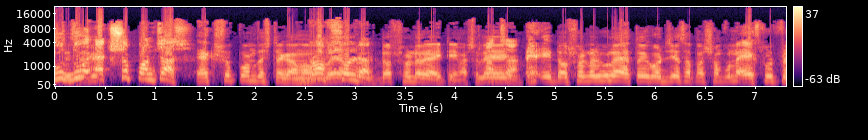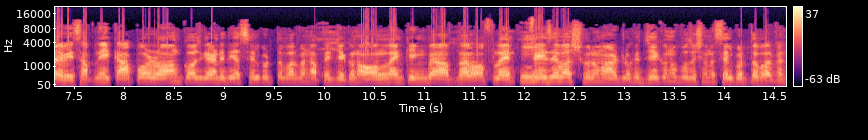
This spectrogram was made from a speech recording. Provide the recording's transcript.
শুধু একশো পঞ্চাশ? একশো পঞ্চাশ টাকা Drop shoulder? ড্রপ শোল্ডারের আইটেম আসলে আচ্ছা। এই ড্রপ শোল্ডারগুলো এতই গর্জিয়াস আপনার সম্পূর্ণ এক্সপোর্ট প্রাইস আপনি কাপড় রং কোচ গ্যারান্টি দিয়ে সেল করতে পারবেন। আপনি যে কোনো অনলাইন কিংবা আপনার অফলাইন পেজে বা শোরুম আউটলুকে যে কোনো পজিশনে সেল করতে পারবেন।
